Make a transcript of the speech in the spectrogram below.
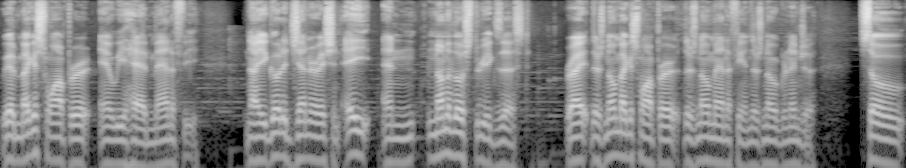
We had Mega Swampert, and we had Manaphy. Now you go to Generation 8, and none of those three exist, right? There's no Mega Swampert, there's no Manaphy, and there's no Greninja. So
